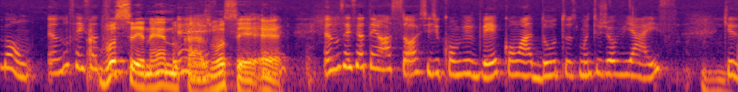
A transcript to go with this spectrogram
Bom, eu não sei se eu Você, tenho... né, no é. caso, você, é. Eu não sei se eu tenho a sorte de conviver com adultos muito joviais, uhum. que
